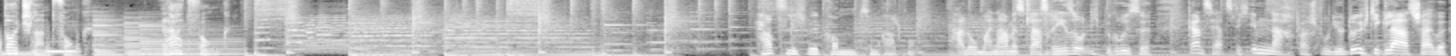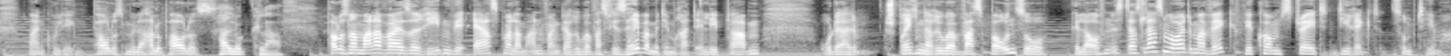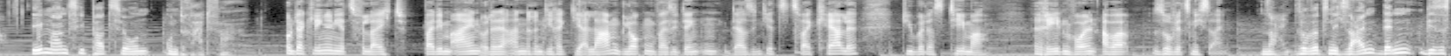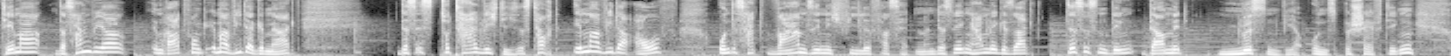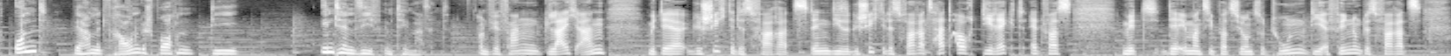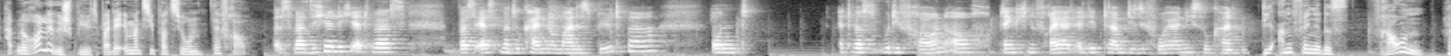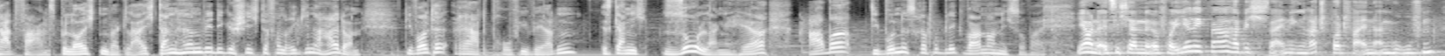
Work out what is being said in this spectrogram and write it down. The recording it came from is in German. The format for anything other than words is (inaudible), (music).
Deutschlandfunk. Radfunk. Herzlich willkommen zum Radfunk. Hallo, mein Name ist Klaas Rehse und ich begrüße ganz herzlich im Nachbarstudio durch die Glasscheibe meinen Kollegen Paulus Müller. Hallo Paulus. Hallo Klaas. Paulus, normalerweise reden wir erstmal am Anfang darüber, was wir selber mit dem Rad erlebt haben oder sprechen darüber, was bei uns so gelaufen ist. Das lassen wir heute mal weg. Wir kommen straight direkt zum Thema. Emanzipation und Radfahren. Und da klingeln jetzt vielleicht bei dem einen oder der anderen direkt die Alarmglocken, weil sie denken, da sind jetzt zwei Kerle, die über das Thema reden wollen, aber so wird es nicht sein. Nein, so wird es nicht sein, denn dieses Thema, das haben wir im Radfunk immer wieder gemerkt, das ist total wichtig. Es taucht immer wieder auf und es hat wahnsinnig viele Facetten. Und deswegen haben wir gesagt, das ist ein Ding, damit müssen wir uns beschäftigen. Und wir haben mit Frauen gesprochen, die intensiv im Thema sind. Und wir fangen gleich an mit der Geschichte des Fahrrads. Denn diese Geschichte des Fahrrads hat auch direkt etwas mit der Emanzipation zu tun. Die Erfindung des Fahrrads hat eine Rolle gespielt bei der Emanzipation der Frau. Es war sicherlich etwas, was erstmal so kein normales Bild war und etwas, wo die Frauen auch, denke ich, eine Freiheit erlebt haben, die sie vorher nicht so kannten. Die Anfänge des Frauenradfahrens beleuchten wir gleich. Dann hören wir die Geschichte von Regina Heidorn. Die wollte Radprofi werden, ist gar nicht so lange her, aber die Bundesrepublik war noch nicht so weit. Ja, und als ich dann äh, vorjährig war, habe ich bei einigen Radsportvereinen angerufen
